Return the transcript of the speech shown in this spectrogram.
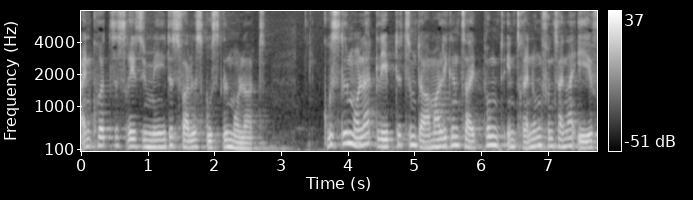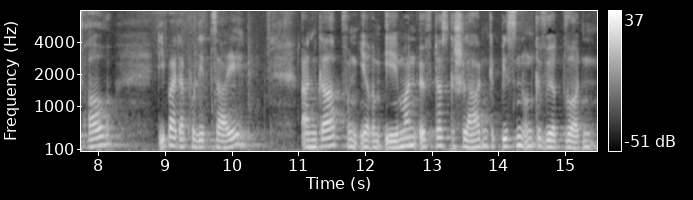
ein kurzes Resümee des Falles Gustl Mollert. Gustl Mollert lebte zum damaligen Zeitpunkt in Trennung von seiner Ehefrau, die bei der Polizei angab, von ihrem Ehemann öfters geschlagen, gebissen und gewürgt worden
